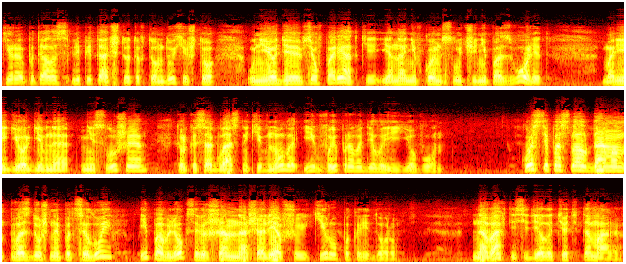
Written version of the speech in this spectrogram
Кира пыталась лепетать что-то в том духе, что у нее все в порядке, и она ни в коем случае не позволит. Мария Георгиевна, не слушая, только согласно кивнула и выпроводила ее вон. Костя послал дамам воздушный поцелуй и повлек совершенно ошалевшую Киру по коридору. На вахте сидела тетя Тамара,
